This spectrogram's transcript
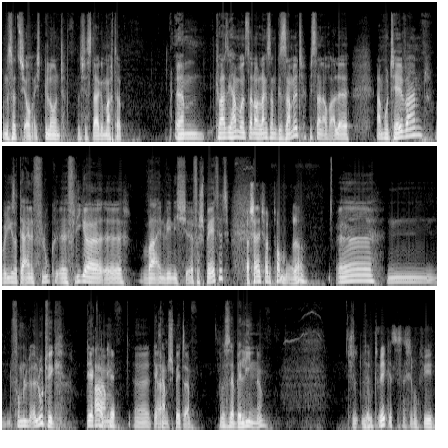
Und es hat sich auch echt gelohnt, dass ich das da gemacht habe. Ähm, quasi haben wir uns dann auch langsam gesammelt, bis dann auch alle am Hotel waren, weil wie gesagt, der eine Flug, äh, Flieger äh, war ein wenig äh, verspätet. Wahrscheinlich von Tom, oder? Äh, vom Lu- Ludwig, der Ah, kam, okay. äh, der Ja. kam später. Das ist ja Berlin, ne? Ludwig, ist das nicht irgendwie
